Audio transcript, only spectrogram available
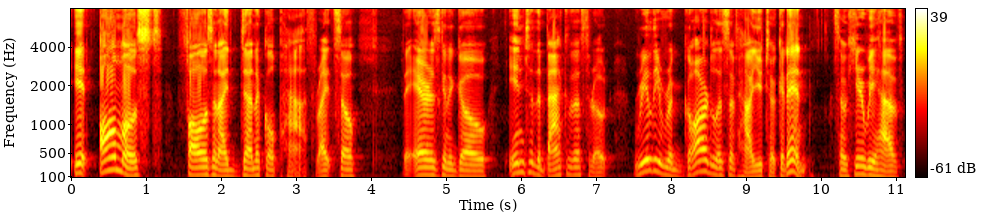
it almost follows an identical path, right? So the air is going to go into the back of the throat, really regardless of how you took it in. So here we have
